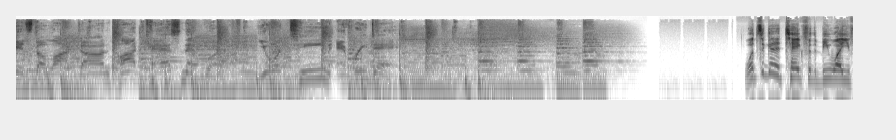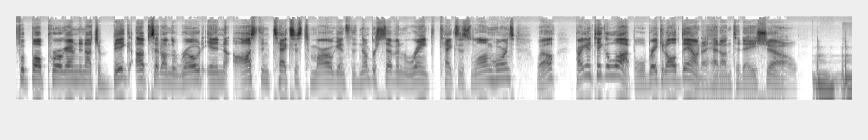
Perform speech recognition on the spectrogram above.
It's the Locked On Podcast Network, your team every day. What's it going to take for the BYU football program to notch a big upset on the road in Austin, Texas tomorrow against the number seven ranked Texas Longhorns? Well, probably going to take a lot, but we'll break it all down ahead on today's show.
